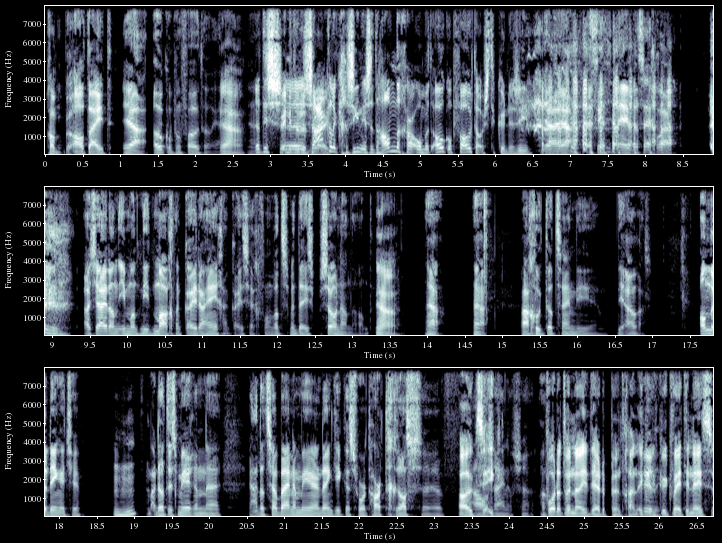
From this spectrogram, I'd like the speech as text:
Gewoon altijd. Ja, ook op een foto. Ja, Ja. ja. Dat is, eh, dat zakelijk gezien is het handiger om het ook op foto's te kunnen zien. ja, ja, precies. Nee, dat is echt waar. Als jij dan iemand niet mag, dan kan je daarheen gaan. Kan je zeggen van, wat is met deze persoon aan de hand? Ja. Ja, ja. Maar goed, dat zijn die, eh, die aura's. Ander dingetje, Mhm. maar dat is meer een... eh, ja, dat zou bijna meer, denk ik, een soort hard gras eh ik- ik- zijn of zo. Oh. Voordat we naar je derde punt gaan. Ik, ik weet ineens,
